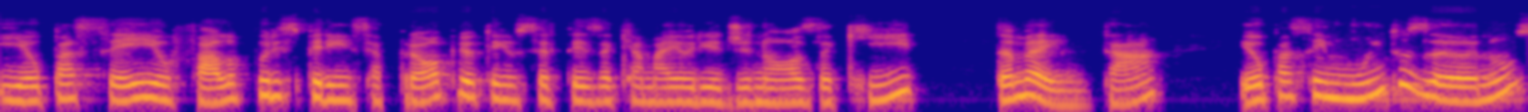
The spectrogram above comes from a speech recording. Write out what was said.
E eu passei, eu falo por experiência própria, eu tenho certeza que a maioria de nós aqui também, tá? Eu passei muitos anos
